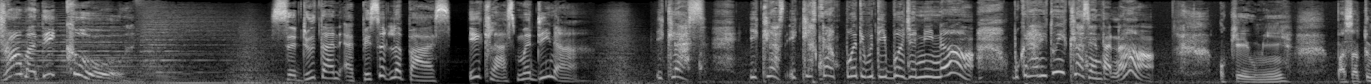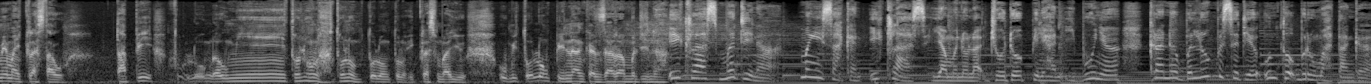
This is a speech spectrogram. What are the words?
Dramatik Cool. Sedutan episod lepas, Ikhlas Medina. Ikhlas, Ikhlas, ikhlas kenapa tiba-tiba je ni nak? Bukan hari tu ikhlas yang tak nak. Okey Umi Pasal tu memang ikhlas tahu Tapi Tolonglah Umi Tolonglah Tolong Tolong Tolong Ikhlas Melayu Umi tolong pinangkan Zara Medina Ikhlas Medina mengisahkan ikhlas yang menolak jodoh pilihan ibunya kerana belum bersedia untuk berumah tangga.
